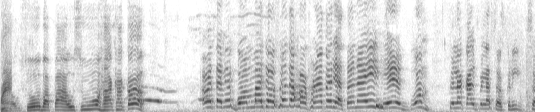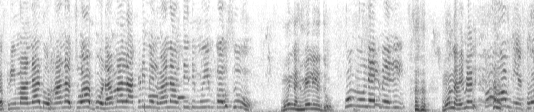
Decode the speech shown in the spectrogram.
આવશો છું બાપા આવશું. હા કાકા. હવે તમે ગોમમાં છો તો હખણા તો રહેતા નહીં. હે ગોમ. પેલા કાલ પેલા સકરી સકરીમાં ના ડોહાના ચો ભોડામાં લાકડી મેલવાન આવતી હતી હું એમ કહું છું. હું નહીં મેલી હતું. હું હું નહીં મેલી? હું નહીં મેલી. ઓમ નીકળો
